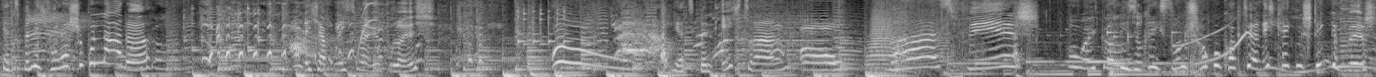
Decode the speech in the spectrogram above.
Jetzt bin ich voller Schokolade. Ich habe nichts mehr übrig. Jetzt bin ich dran. Was? Fisch? Oh mein Gott. Wieso kriegst du einen Schokococktail und ich krieg einen Stinkefisch?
